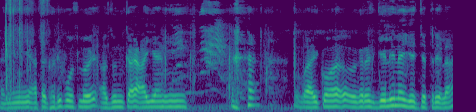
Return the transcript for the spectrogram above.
आणि आता घरी पोचलो आहे अजून काय आई आणि बायको वगैरे गेली नाही आहे जत्रेला.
